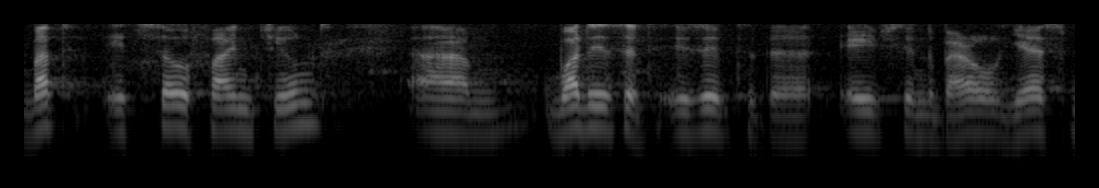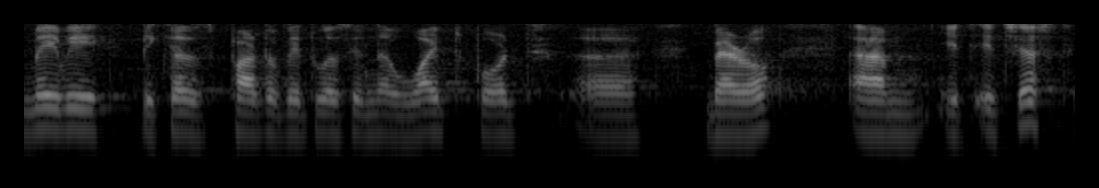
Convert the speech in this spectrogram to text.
but it's so fine tuned. Um, what is it? Is it the aged in the barrel? Yes, maybe because part of it was in a white port uh, barrel. Um, it just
